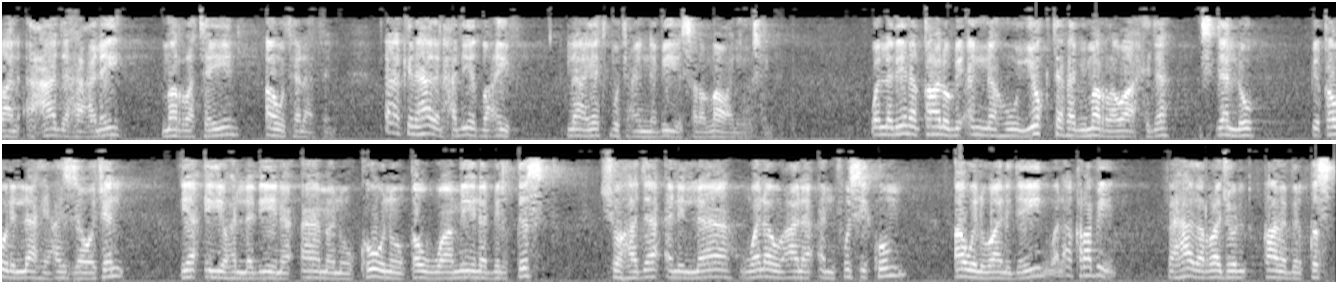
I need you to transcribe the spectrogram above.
قال أعادها عليه مرتين أو ثلاثا لكن هذا الحديث ضعيف لا يثبت عن النبي صلى الله عليه وسلم. والذين قالوا بأنه يكتفى بمرة واحدة استدلوا بقول الله عز وجل يا أيها الذين آمنوا كونوا قوامين بالقسط شهداء لله ولو على أنفسكم أو الوالدين والأقربين فهذا الرجل قام بالقسط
